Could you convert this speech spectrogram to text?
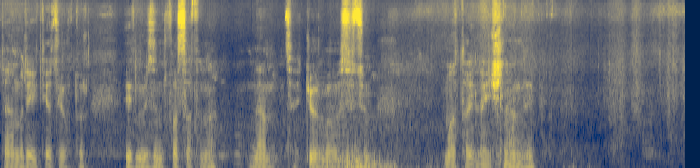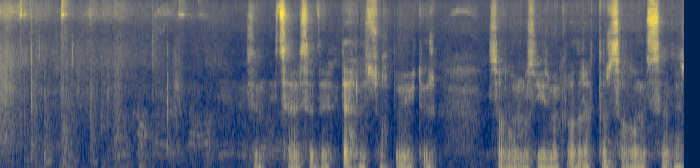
Təmirə ehtiyac yoxdur. Evimizin fasadına nəm görməməsi üçün mata ilə işlənilib. Bizim içərisidir. Dəhliz çox böyükdür. Salonumuz 20 kvadratdır. Salon hissədir.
